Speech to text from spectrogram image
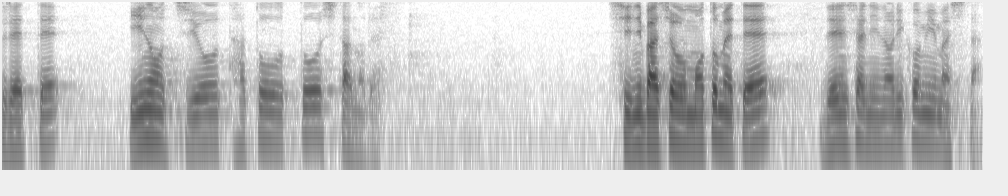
連れて命を絶とうとしたのです。死に場所を求めて電車に乗り込みました。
